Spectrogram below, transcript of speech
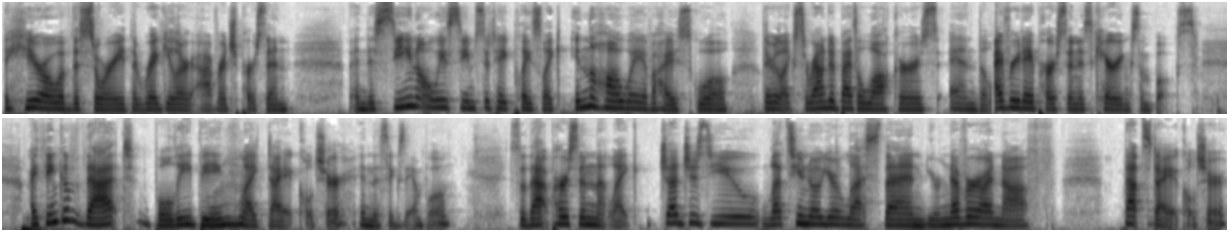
the hero of the story, the regular average person. And this scene always seems to take place like in the hallway of a high school. They're like surrounded by the lockers, and the everyday person is carrying some books. I think of that bully being like diet culture in this example. So that person that like judges you, lets you know you're less than, you're never enough, that's diet culture.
